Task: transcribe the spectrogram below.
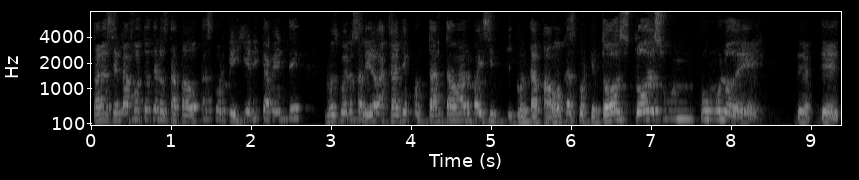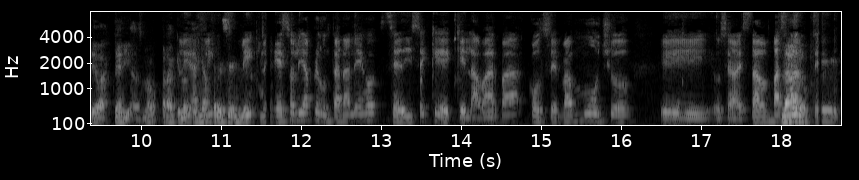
para hacer la foto de los tapabocas porque higiénicamente no es bueno salir a la calle con tanta barba y, con tapabocas porque todo, todo es un cúmulo de, bacterias, ¿no? Para que lo tengan presente. eso le iba a preguntar a Alejo. Se dice que, la barba conserva mucho, eh, o sea, está bastante...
